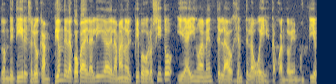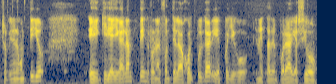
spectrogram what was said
Donde Tigre salió campeón de la Copa de la Liga de la mano del Pipo Grosito y de ahí nuevamente la gente la oye, está jugando bien Montillo, extraordinario Montillo. Eh, quería llegar antes, Ronald Fuente la bajó el pulgar y después llegó en esta temporada que ha sido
